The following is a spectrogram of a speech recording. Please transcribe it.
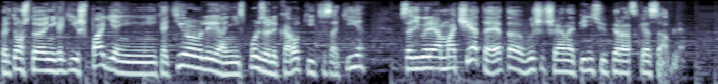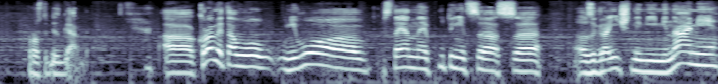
При том, что никакие шпаги они не котировали, они использовали короткие тесаки. Кстати говоря, мачете это вышедшая на пенсию пиратская сабля. Просто без гарды. А, кроме того, у него постоянная путаница с э, заграничными именами.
